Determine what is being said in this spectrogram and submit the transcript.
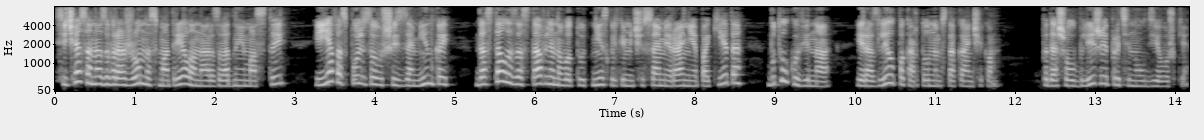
Сейчас она завороженно смотрела на разводные мосты, и я, воспользовавшись заминкой, достал из оставленного тут несколькими часами ранее пакета бутылку вина и разлил по картонным стаканчикам. Подошел ближе и протянул девушке.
